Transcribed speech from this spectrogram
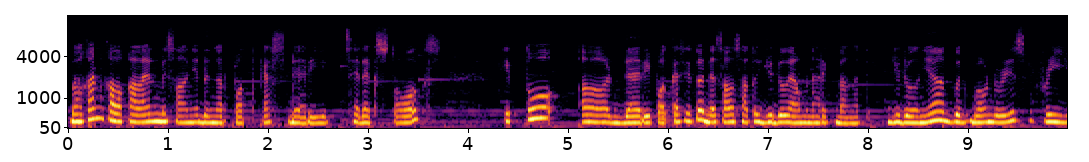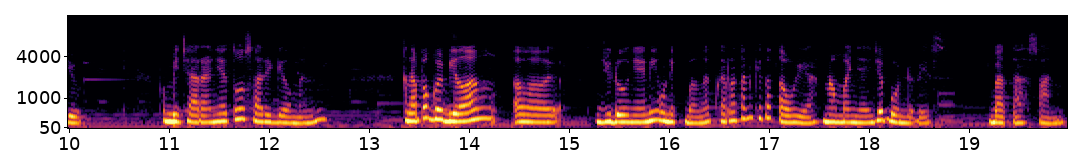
Bahkan kalau kalian misalnya dengar podcast dari TEDx Talks, itu uh, dari podcast itu ada salah satu judul yang menarik banget. Judulnya Good Boundaries Free You. Pembicaranya itu Sari Gilman. Kenapa gue bilang uh, judulnya ini unik banget? Karena kan kita tahu ya, namanya aja boundaries, batasan.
